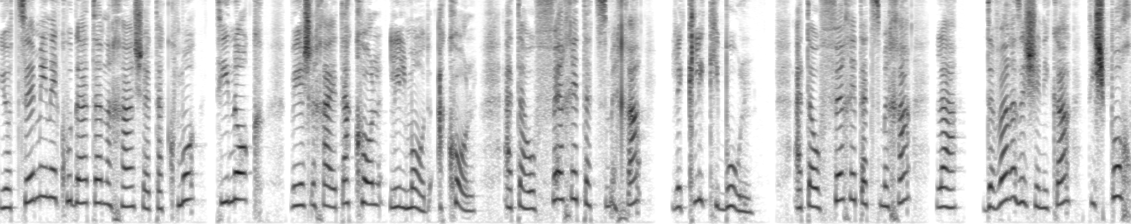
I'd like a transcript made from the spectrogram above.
יוצא מנקודת הנחה שאתה כמו תינוק ויש לך את הכל ללמוד, הכל. אתה הופך את עצמך לכלי קיבול. אתה הופך את עצמך לדבר הזה שנקרא, תשפוך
